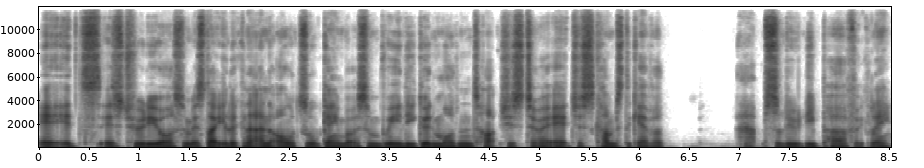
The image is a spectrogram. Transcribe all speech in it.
it, it's it's truly awesome. It's like you're looking at an old school game, but with some really good modern touches to it. It just comes together absolutely perfectly.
